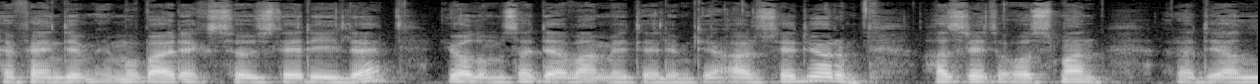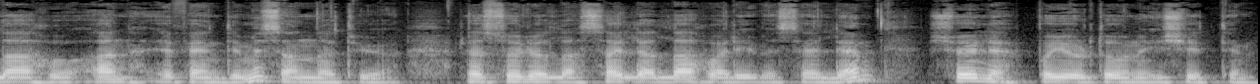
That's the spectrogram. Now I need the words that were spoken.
efendim mübarek sözleriyle yolumuza devam edelim diye arzu ediyorum. Hazreti Osman radıyallahu an Efendimiz anlatıyor. Resulullah sallallahu aleyhi ve sellem şöyle buyurduğunu işittim.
